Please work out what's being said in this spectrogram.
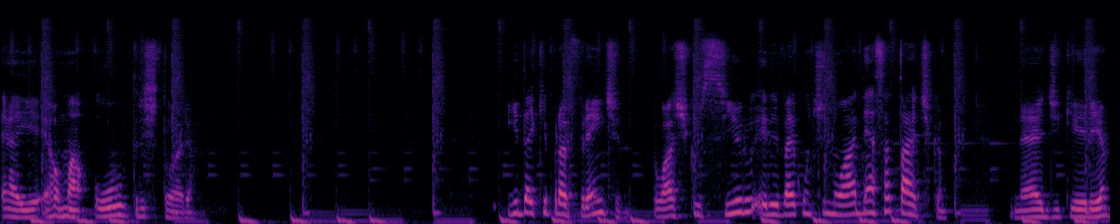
aí é uma outra história. E daqui para frente, eu acho que o Ciro ele vai continuar nessa tática, né, de querer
